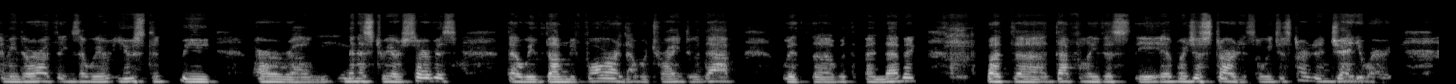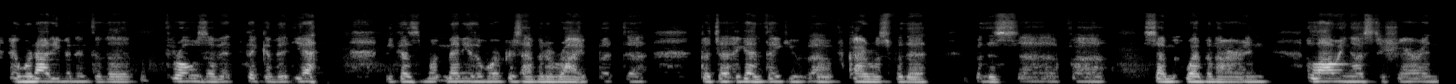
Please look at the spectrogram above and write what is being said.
I mean, there are things that we're used to be our um, ministry, our service that we've done before, that we're trying to adapt with uh, with the pandemic. But uh, definitely, this the we're just started. So we just started in January, and we're not even into the throes of it, thick of it yet, because m- many of the workers haven't arrived. But uh, but uh, again, thank you, uh, KAIROS, for the for this uh, uh, webinar and allowing us to share and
